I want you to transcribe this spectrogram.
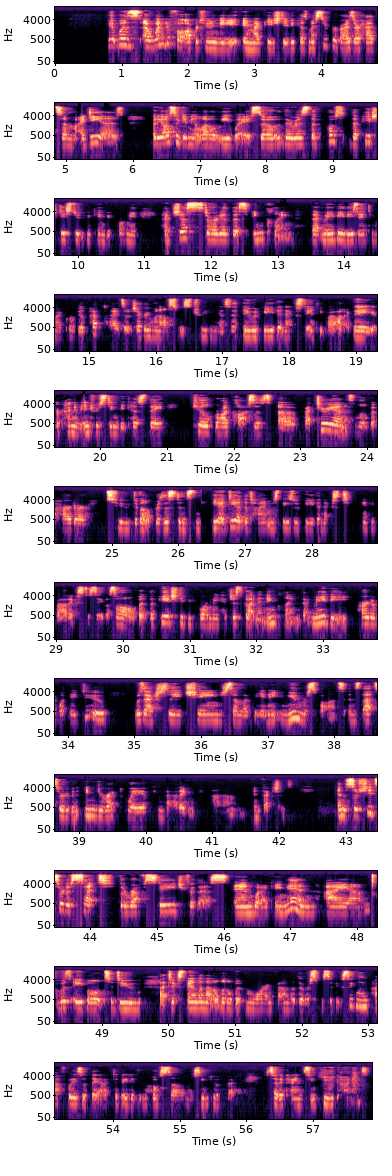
It was a wonderful opportunity in my PhD because my supervisor had some ideas but he also gave me a lot of leeway. So there was the post, the PhD student who came before me had just started this inkling that maybe these antimicrobial peptides, which everyone else was treating as if they would be the next antibiotic, they are kind of interesting because they kill broad classes of bacteria and it's a little bit harder to develop resistance. The idea at the time was these would be the next antibiotics to save us all. But the PhD before me had just gotten an inkling that maybe part of what they do was actually change some of the innate immune response. And that's sort of an indirect way of combating um, infections. And so she'd sort of set the rough stage for this. And when I came in, I um, was able to do, uh, to expand on that a little bit more and found that there were specific signaling pathways that they activated in the host cell and they seemed to affect cytokines and chemokines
